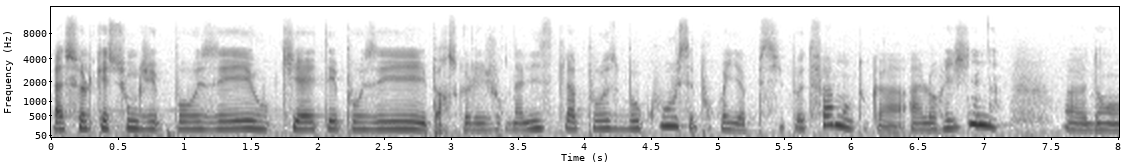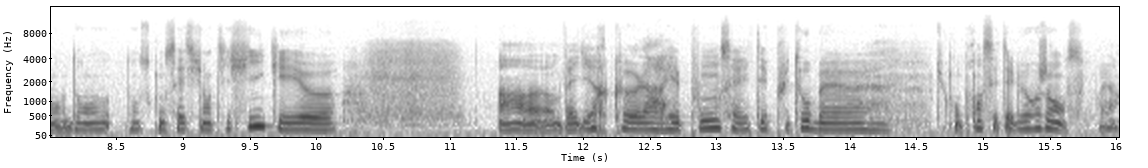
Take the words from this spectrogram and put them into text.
La seule question que j'ai posée ou qui a été posée, parce que les journalistes la posent beaucoup, c'est pourquoi il y a si peu de femmes, en tout cas à l'origine, euh, dans, ce conseil scientifique. Et euh, on va dire que la réponse a été plutôt, ben, tu comprends, c'était l'urgence. Voilà.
